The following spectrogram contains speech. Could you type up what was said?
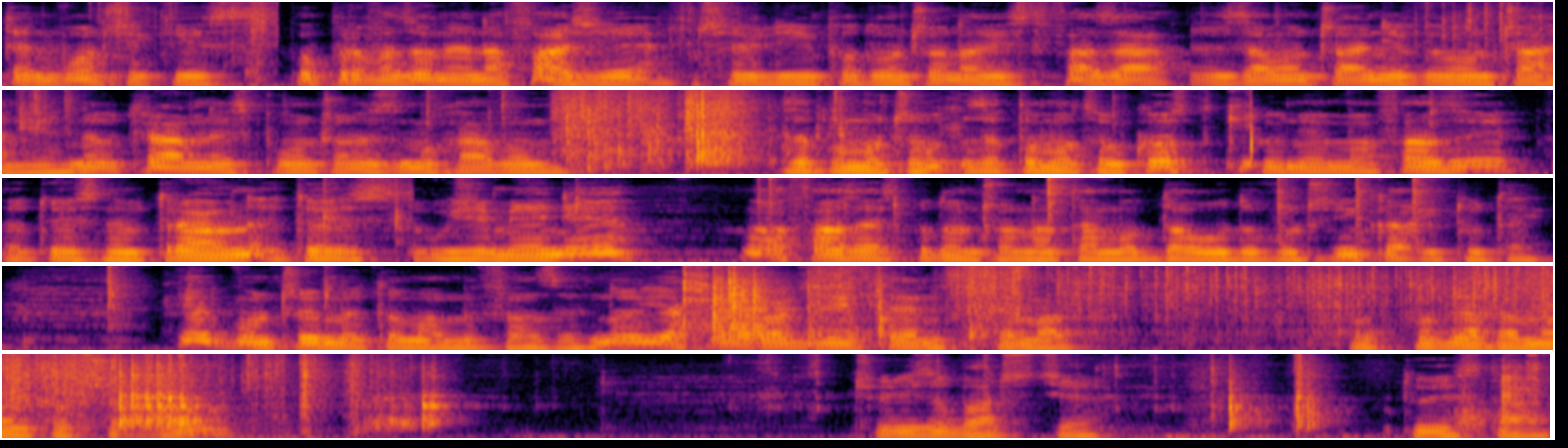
ten włącznik jest poprowadzony na fazie, czyli podłączona jest faza załączanie, wyłączanie. Neutralny jest połączony z muchawą za pomocą, za pomocą kostki. Tu nie ma fazy, tu jest neutralny, to jest uziemienie, no a faza jest podłączona tam od dołu do włącznika i tutaj. Jak włączymy, to mamy fazę. No i jak najbardziej ten schemat odpowiada moim potrzebom. Czyli zobaczcie, tu jest tak.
